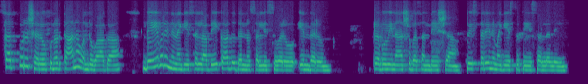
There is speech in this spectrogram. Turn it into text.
ಸತ್ಪುರುಷರು ಪುನರುತ್ಥಾನ ಹೊಂದುವಾಗ ದೇವರು ನಿನಗೆ ಸಲ್ಲಬೇಕಾದುದನ್ನು ಸಲ್ಲಿಸುವರು ಎಂದರು. ಪ್ರಭುವಿನ ಶುಭ ಸಂದೇಶ, ಕ್ರಿಸ್ತರೇ ನಿಮಗೆ ಸ್ತುತಿ ಸಲ್ಲಲಿ.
